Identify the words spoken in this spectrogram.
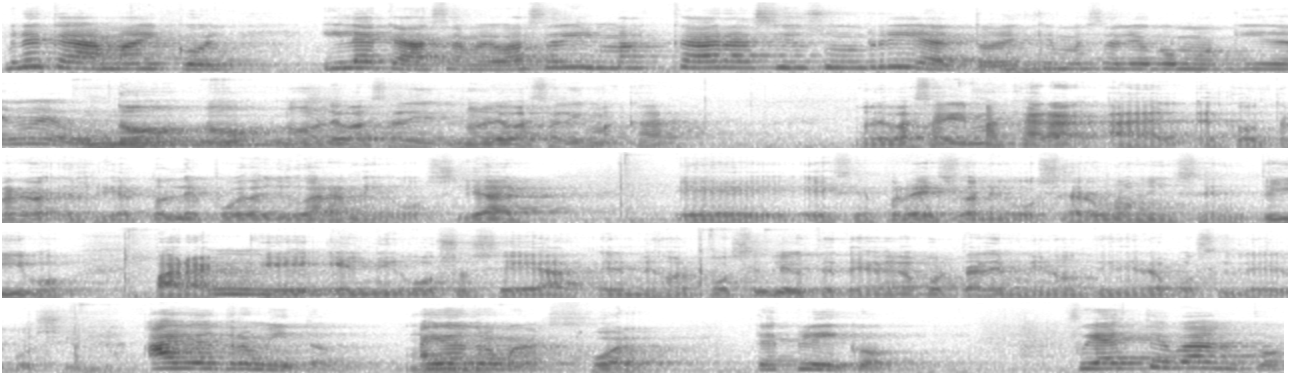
Ven acá, Michael, ¿y la casa me va a salir más cara si uso un realtor? Es que me salió como aquí de nuevo. No, no, no le va a salir, no le va a salir más cara. No le va a salir más cara. Al, al contrario, el realtor le puede ayudar a negociar eh, ese precio, a negociar unos incentivos para que el negocio sea el mejor posible y usted tenga que aportar el menos dinero posible del bolsillo. Hay otro mito, hay otro más. ¿Cuál? Te explico. Fui a este banco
